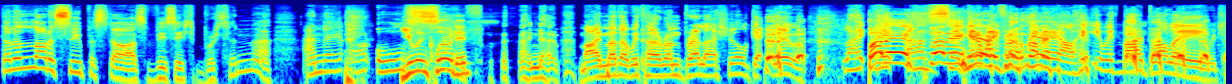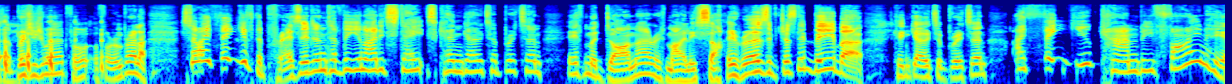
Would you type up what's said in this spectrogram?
that a lot of superstars visit Britain, uh, and they are all You included. I know. My mother with her umbrella, she'll get you. Like, Bobby, they are Bobby, safe. get away from here. I'll hit you with my brolly, which is a British word for, for umbrella. So I think if the president of the United States can go to Britain, if Madonna, if Miley Cyrus, if Justin Bieber can go to Britain, I think you can be fine here.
